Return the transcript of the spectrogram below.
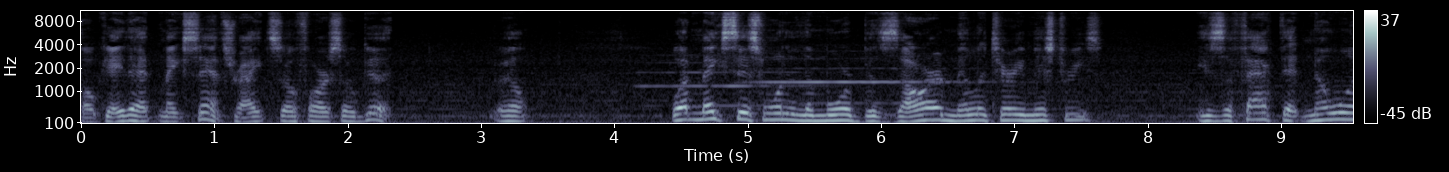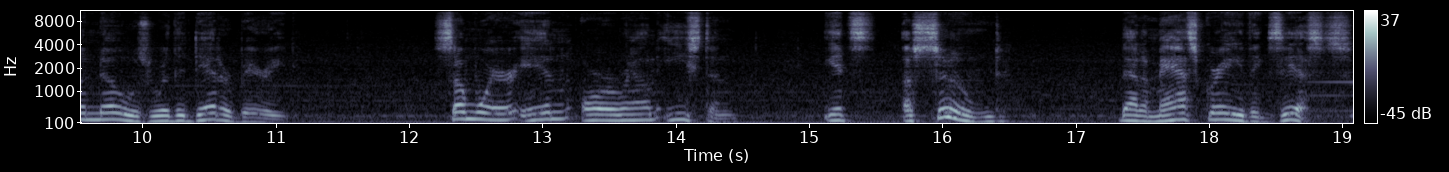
Okay, that makes sense, right? So far, so good. Well, what makes this one of the more bizarre military mysteries is the fact that no one knows where the dead are buried. Somewhere in or around Easton, it's assumed that a mass grave exists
